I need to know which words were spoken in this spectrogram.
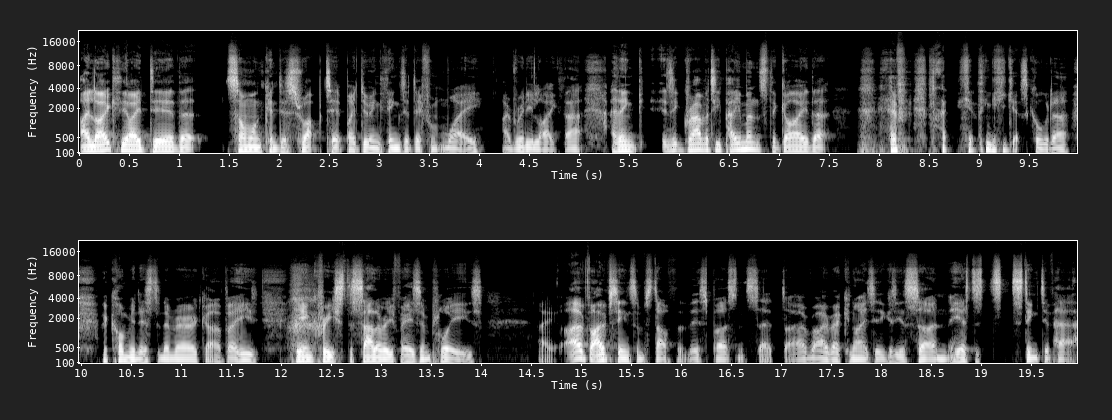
I like the idea that someone can disrupt it by doing things a different way. I really like that. I think is it Gravity Payments, the guy that I think he gets called a, a communist in America, but he he increased the salary for his employees. I, I've I've seen some stuff that this person said. I, I recognize it because he has certain he has distinctive hair,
